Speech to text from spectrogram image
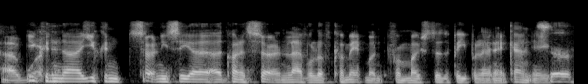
uh, work You can uh, you can certainly see a, a kind of certain level of commitment from most of the people in it, can't you? Sure.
